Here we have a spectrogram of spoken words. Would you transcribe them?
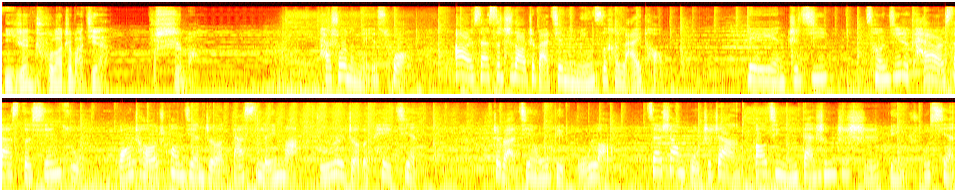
你认出了这把剑，不是吗？”他说的没错，阿尔萨斯知道这把剑的名字和来头。烈焰之击曾经是凯尔萨斯的先祖。王朝的创建者达斯雷玛逐日者的佩剑，这把剑无比古老，在上古之战高精灵诞生之时便已出现。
